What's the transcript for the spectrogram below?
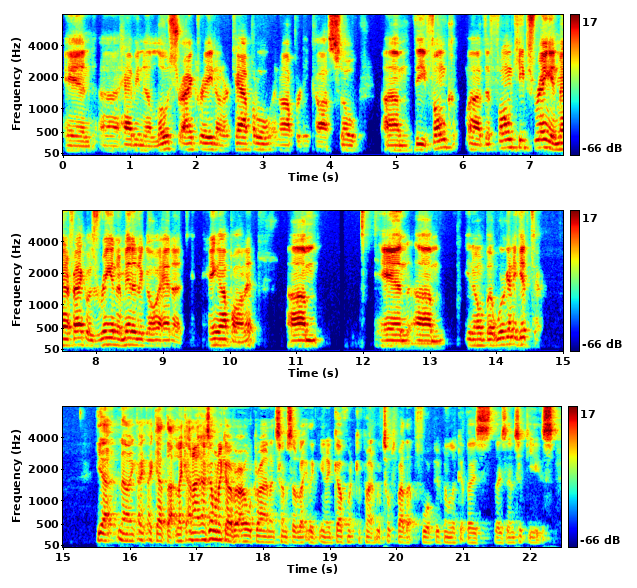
and uh, having a low strike rate on our capital and operating costs. So um, the phone uh, the phone keeps ringing. Matter of fact, it was ringing a minute ago. I had to hang up on it, um, and um, you know, but we're going to get there. Yeah, no, I, I, get that. Like, and I, I don't want to go over old ground in terms of like the you know government component. We've talked about that before. People can look at those those interviews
